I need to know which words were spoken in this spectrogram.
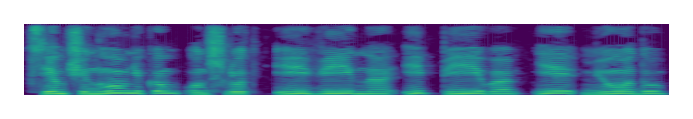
всем чиновникам он шлет и вина, и пиво, и меду,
